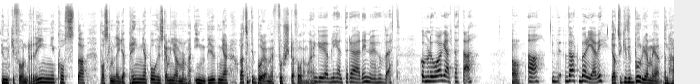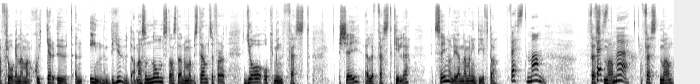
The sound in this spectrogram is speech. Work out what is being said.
Hur mycket får en ring kosta? Vad ska man lägga pengar på? Hur ska man göra med de här inbjudningar? Och jag tänkte börja med första frågan Maria. Gud, jag blir helt rörig nu i huvudet. Kommer du ihåg allt detta? Ja. Ja, vart börjar vi? Jag tycker vi börjar med den här frågan när man skickar ut en inbjudan. Alltså någonstans där när man bestämt sig för att jag och min festtjej eller festkille, säger man det när man inte är gifta? Fästman. Fästman, Fästmö. fästman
